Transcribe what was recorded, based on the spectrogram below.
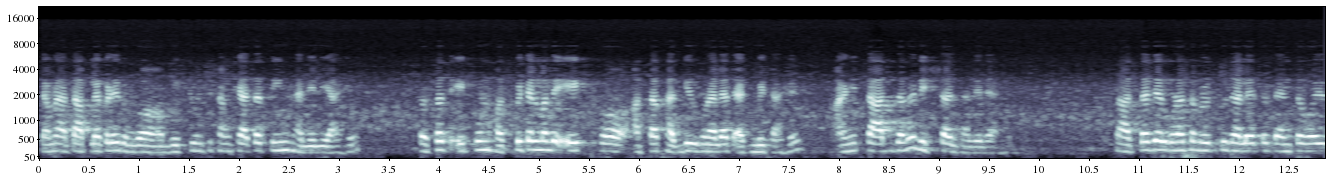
त्यामुळे आता आपल्याकडे मृत्यूंची संख्या आता तीन झालेली आहे. तसंच एकूण हॉस्पिटलमध्ये एक आता खाजगी रुग्णालयात ॲडमिट आहे आणि सात जण डिस्चार्ज झालेले आहेत. तर आता ज्या रुग्णाचा मृत्यू झाला आहे तर त्यांचं वय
